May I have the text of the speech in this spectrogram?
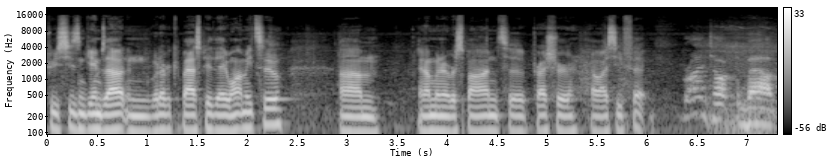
preseason games out in whatever capacity they want me to, um, and I'm going to respond to pressure how I see fit. Brian talked about,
